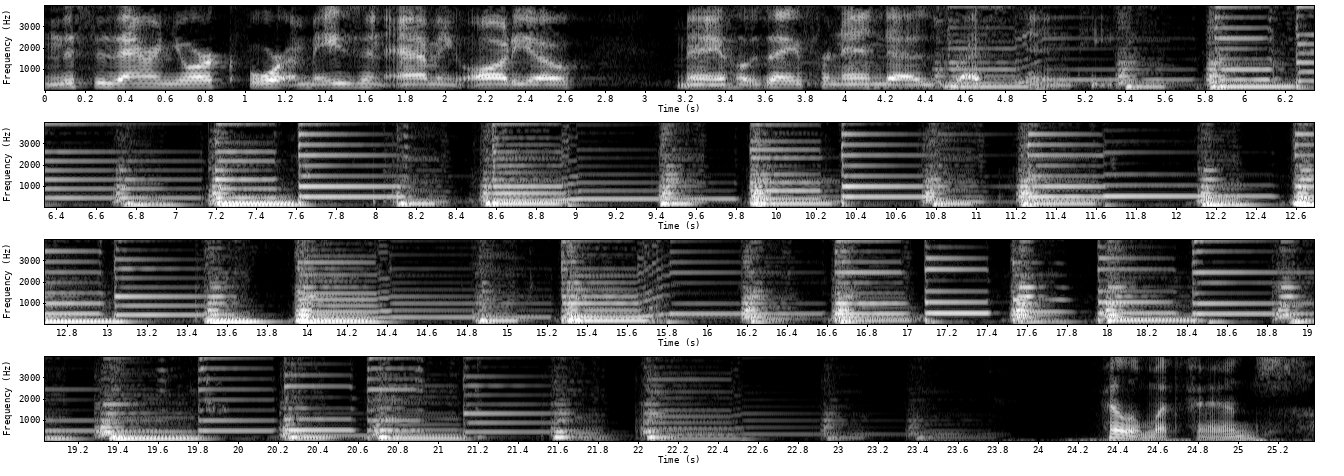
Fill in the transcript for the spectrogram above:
And this is Aaron York for Amazing Avenue Audio. May Jose Fernandez rest in peace. Hello, Met fans.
